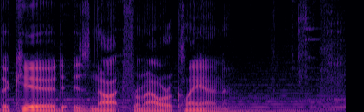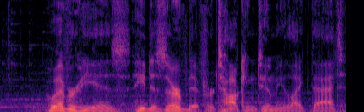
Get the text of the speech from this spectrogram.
the kid is not from our clan. Whoever he is, he deserved it for talking to me like that.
